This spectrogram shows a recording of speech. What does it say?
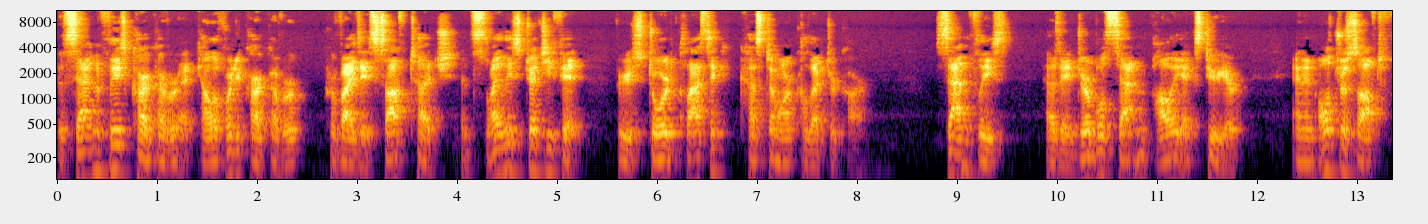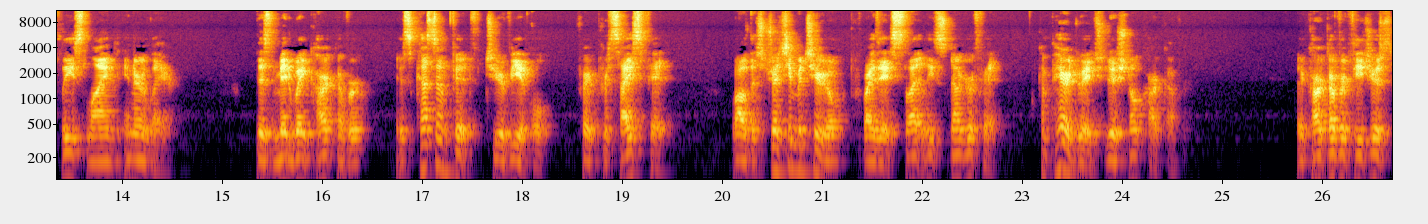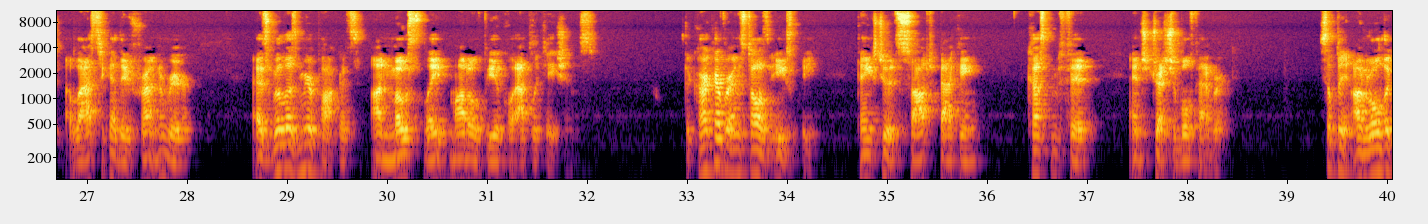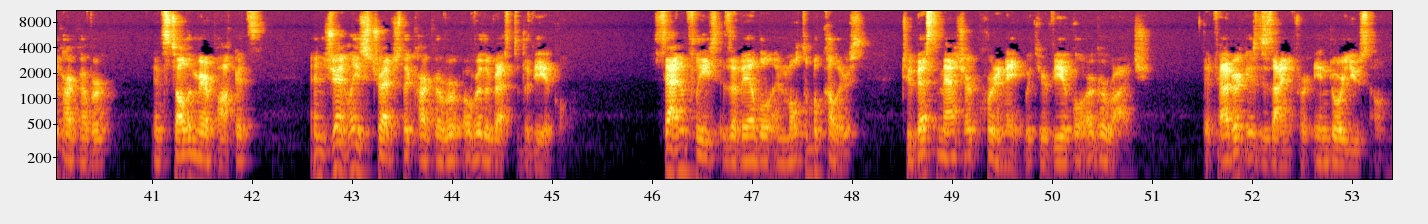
The satin fleece car cover at California Car Cover provides a soft touch and slightly stretchy fit for your stored classic, custom, or collector car. Satin fleece has a durable satin poly exterior and an ultra soft fleece lined inner layer. This mid-weight car cover is custom fit to your vehicle for a precise fit, while the stretchy material provides a slightly snugger fit compared to a traditional car cover. The car cover features elastic at the front and rear as well as mirror pockets on most late model vehicle applications. The car cover installs easily thanks to its soft backing, custom fit, and stretchable fabric. Simply unroll the car cover, install the mirror pockets, and gently stretch the car cover over the rest of the vehicle. Satin fleece is available in multiple colors to best match or coordinate with your vehicle or garage. The fabric is designed for indoor use only.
